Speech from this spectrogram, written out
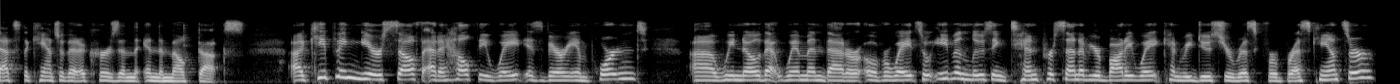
That's the cancer that occurs in the, in the milk ducts. Uh, keeping yourself at a healthy weight is very important. Uh, we know that women that are overweight, so even losing 10% of your body weight can reduce your risk for breast cancer.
